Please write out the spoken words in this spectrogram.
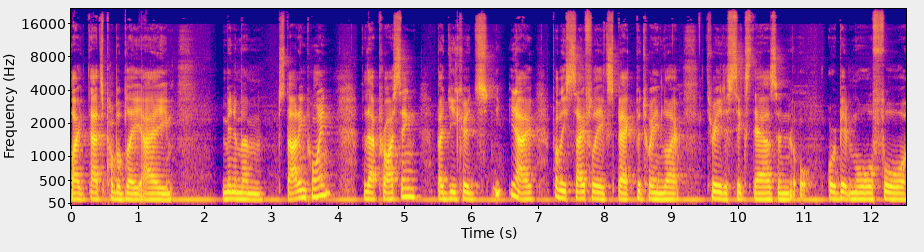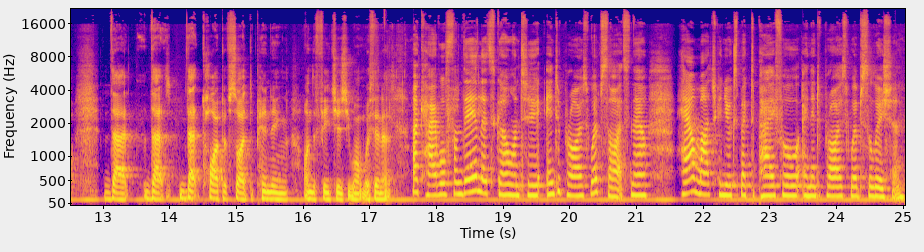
like that's probably a minimum starting point for that pricing but you could you know probably safely expect between like 3 to 6000 or or a bit more for that that that type of site depending on the features you want within it. Okay, well from there let's go on to enterprise websites. Now, how much can you expect to pay for an enterprise web solution?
